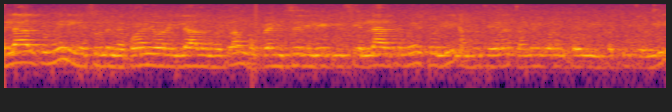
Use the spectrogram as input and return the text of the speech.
எல்லாருக்குமே நீங்கள் சொல்லுங்கள் குழந்தை வரம் இல்லாதவங்களுக்குலாம் உங்கள் ஃப்ரெண்ட்ஸு ரிலேட்டிவ்ஸ் எல்லாருக்குமே சொல்லி நம்ம சேலம் சமயபுரம் கோவில் பற்றி சொல்லி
